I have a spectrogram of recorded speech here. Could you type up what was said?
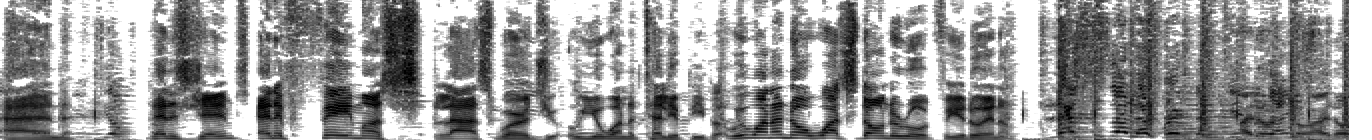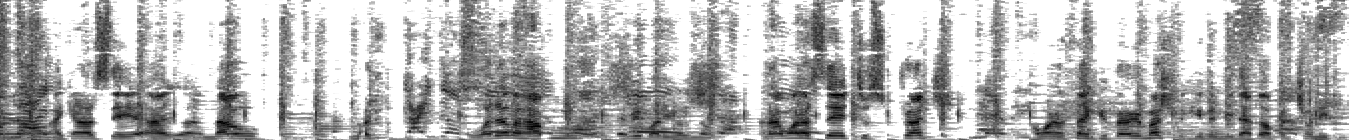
And Dennis James, any famous last words you you want to tell your people? We want to know what's down the road for you doing them. Let's celebrate and give I don't know. I don't know. life. I cannot say I, uh, now. But whatever happened, everybody will know. And I want to say to Stretch, I want to thank you very much for giving me that opportunity.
